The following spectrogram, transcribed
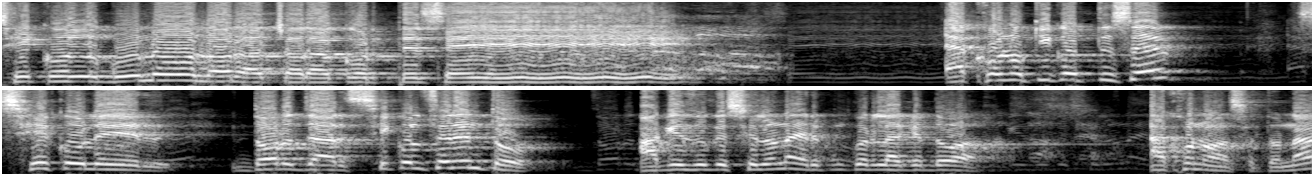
শেকলগুলো লড়াচড়া করতেছে। এখনও কি করতেছে? শেকলের দরজার শেকল চেনেন তো? আগে যুগে ছিল না এরকম করে লাগে দেওয়া? এখনও আছে তো না?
